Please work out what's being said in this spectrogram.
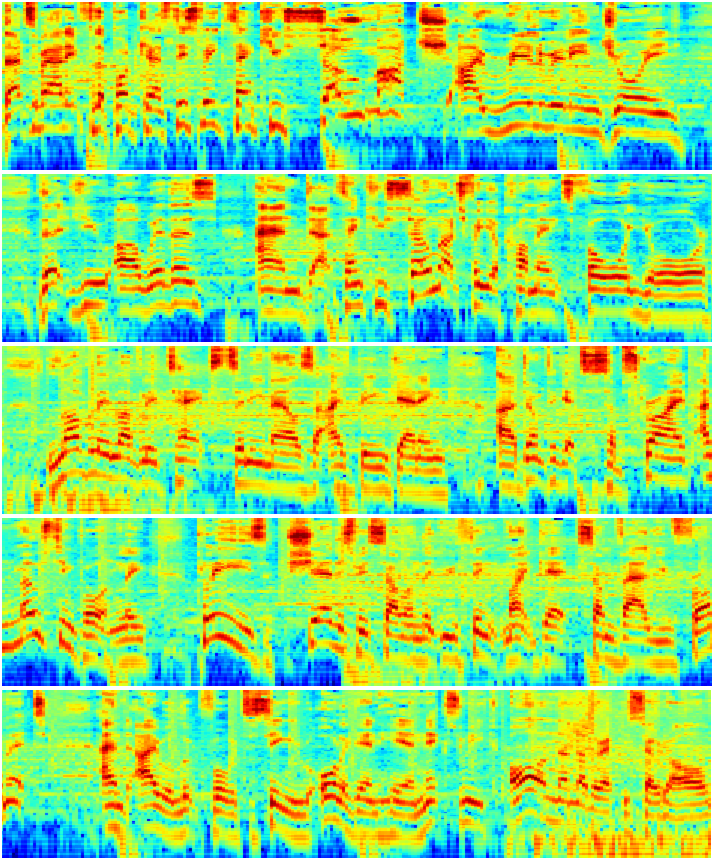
That's about it for the podcast this week. Thank you so much. I really, really enjoyed that you are with us. And uh, thank you so much for your comments, for your lovely, lovely texts and emails that I've been getting. Uh, don't forget to subscribe. And most importantly, please share this with someone that you think might get some value from it. And I will look forward to seeing you all again here next week on another episode of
